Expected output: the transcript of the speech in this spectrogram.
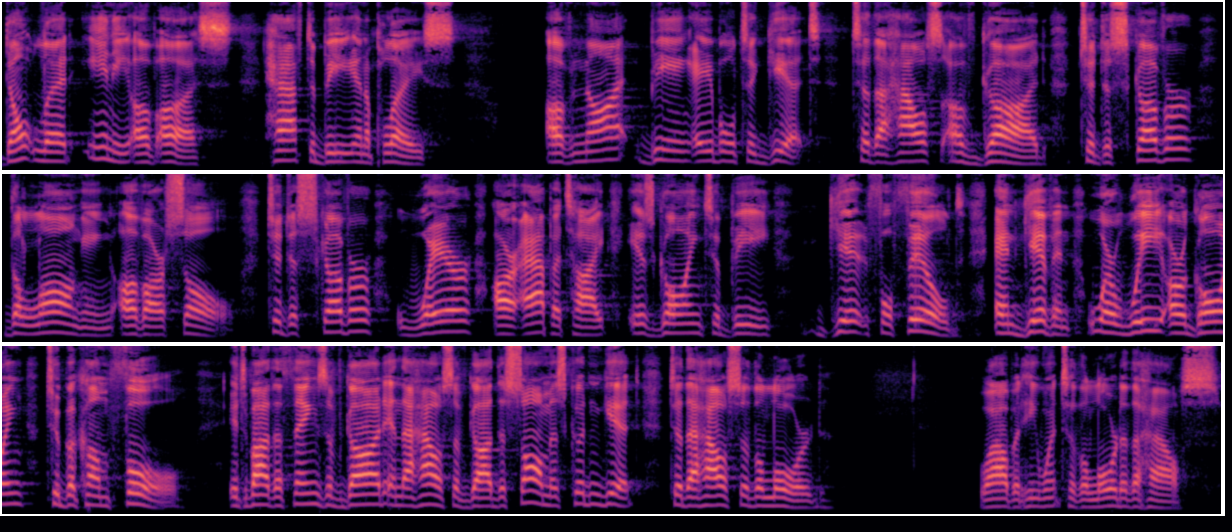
Don't let any of us have to be in a place of not being able to get to the house of God to discover the longing of our soul, to discover where our appetite is going to be get fulfilled and given, where we are going to become full. It's by the things of God in the house of God. The psalmist couldn't get to the house of the Lord. Wow, but he went to the Lord of the house.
